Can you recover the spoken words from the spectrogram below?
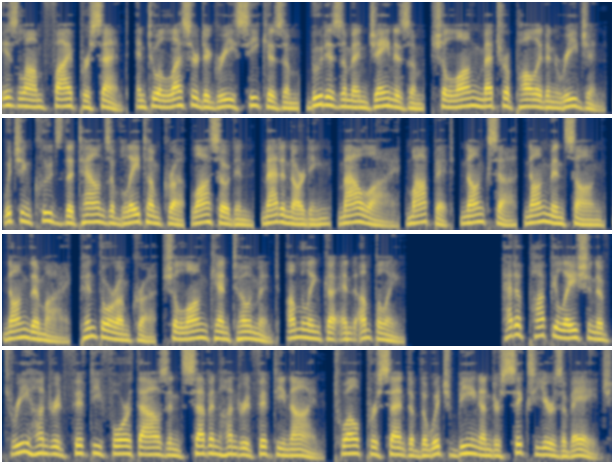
Islam 5%, and to a lesser degree Sikhism, Buddhism, and Jainism. Shillong Metropolitan Region, which includes the towns of Laitumkhrah, Lawsohtun, Madanrting, Mawlai, Mawpat, Nongsa, Nongmynsong, Nongthymmai, Pynthorumkhrah, Shillong Canton Umlyngka and Umpling had a population of 354,759, 12% of the which being under 6 years of age.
